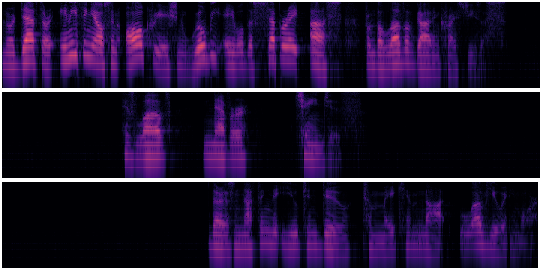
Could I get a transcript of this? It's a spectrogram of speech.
nor depth, or anything else in all creation will be able to separate us from the love of God in Christ Jesus. His love never changes. There is nothing that you can do to make him not love you anymore.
